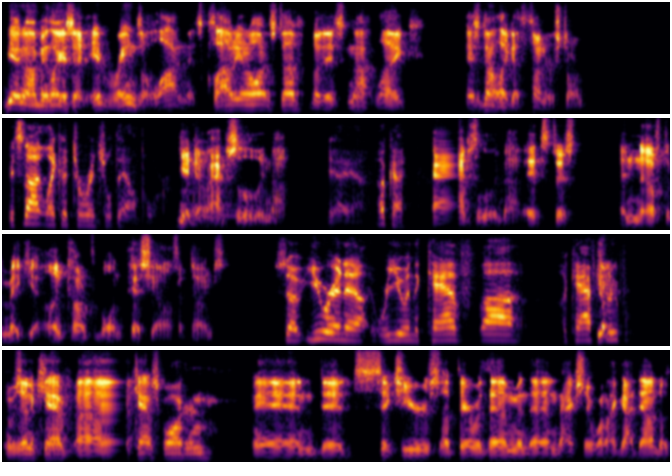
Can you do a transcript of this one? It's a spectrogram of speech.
Yeah, no, I mean, like I said, it rains a lot and it's cloudy and all that stuff, but it's not like it's not like a thunderstorm. It's not like a torrential downpour. Yeah, no, absolutely not. Yeah, yeah. Okay. Absolutely not. It's just enough to make you uncomfortable and piss you off at times. So you were in a were you in the Cav uh a Cav Yep. troop? I was in a Cav uh, Cav squadron and did six years up there with them. And then actually, when I got down to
